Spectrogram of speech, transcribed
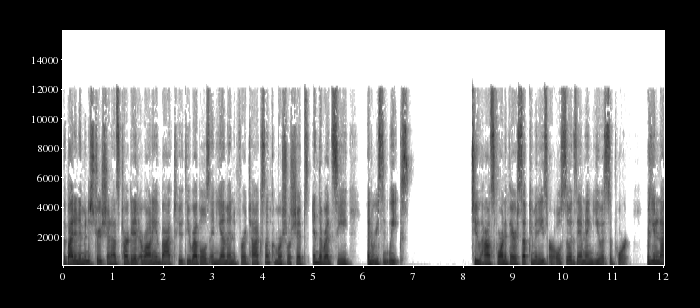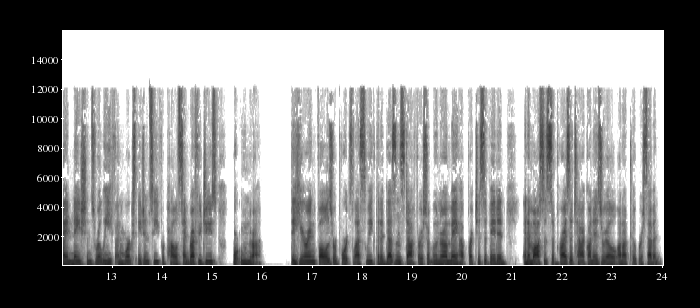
The Biden administration has targeted Iranian backed Houthi rebels in Yemen for attacks on commercial ships in the Red Sea in recent weeks. Two House Foreign Affairs subcommittees are also examining U.S. support for the United Nations Relief and Works Agency for Palestine Refugees, or UNRWA. The hearing follows reports last week that a dozen staffers from UNRWA may have participated in Hamas's surprise attack on Israel on October 7th.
